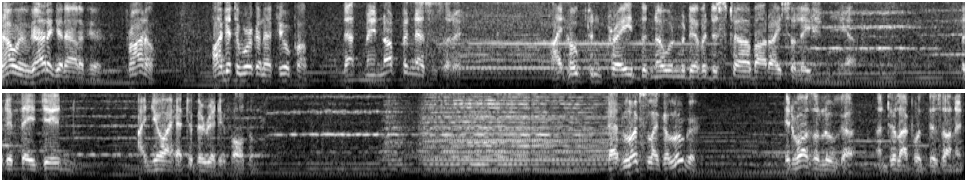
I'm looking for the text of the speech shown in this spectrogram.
Now we've got to get out of here. Pronto. I'll get to work on that fuel pump. That may not be necessary. I hoped and prayed that no one would ever disturb our isolation here. But if they did, I knew I had to be ready for them. That looks like a Luger. It was a Luger until I put this on it.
